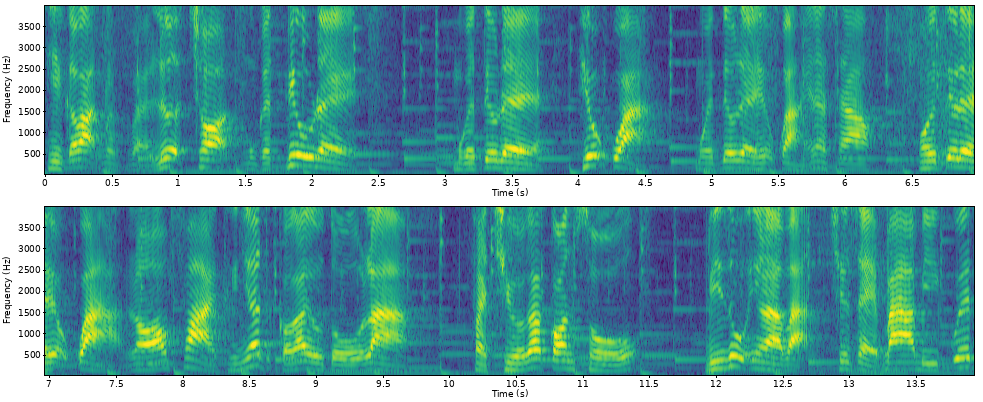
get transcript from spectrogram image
thì các bạn cần phải lựa chọn một cái tiêu đề, một cái tiêu đề hiệu quả. Một cái tiêu đề hiệu quả nghĩa là sao? Một cái tiêu đề hiệu quả nó phải, thứ nhất có các yếu tố là phải chứa các con số. Ví dụ như là bạn chia sẻ ba bí quyết,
